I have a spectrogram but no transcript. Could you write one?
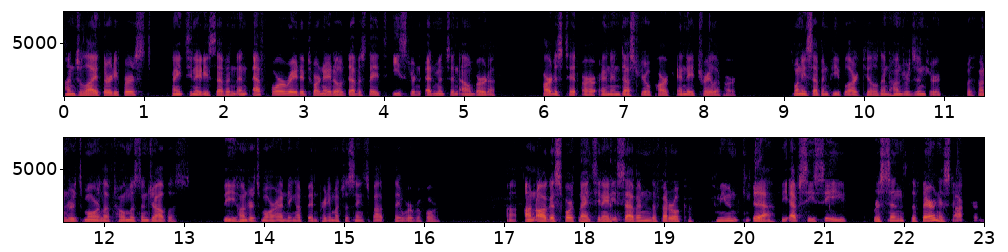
On July 31st, 1987, an F4 rated tornado devastates eastern Edmonton, Alberta. Hardest hit are an industrial park and a trailer park. 27 people are killed and hundreds injured, with hundreds more left homeless and jobless. The hundreds more ending up in pretty much the same spot they were before. Uh, on August 4th, 1987, the federal co- commun- yeah, the FCC rescinds the Fairness Doctrine,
